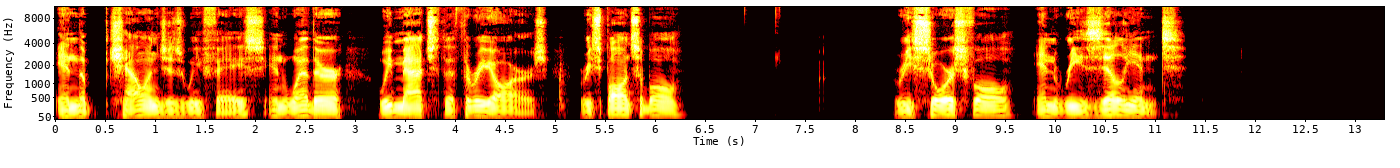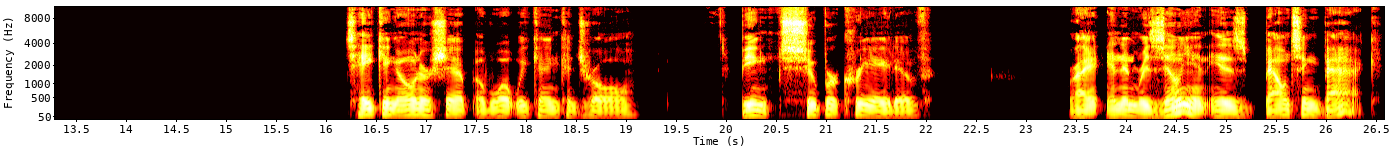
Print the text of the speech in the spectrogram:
and the challenges we face and whether we match the three R's responsible, resourceful, and resilient. Taking ownership of what we can control, being super creative, right? And then resilient is bouncing back.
